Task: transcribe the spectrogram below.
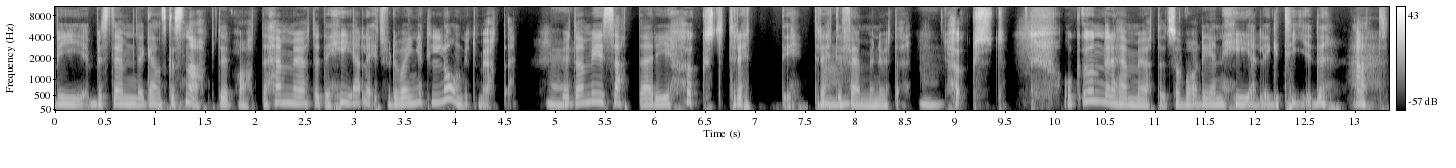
vi bestämde ganska snabbt, det var att det här mötet är heligt, för det var inget långt möte, Nej. utan vi satt där i högst 30 30-35 mm. minuter mm. högst. Och under det här mötet så var det en helig tid. Att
